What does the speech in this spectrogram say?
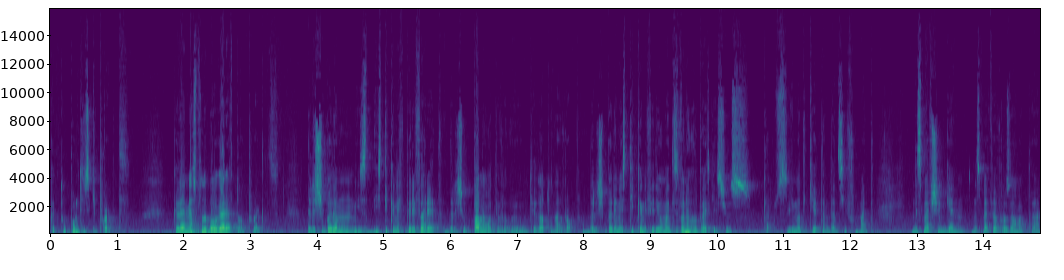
като политически проект? Къде е място на България в този проект? Дали ще бъдем изтикани в периферията? Дали ще отпаднем от, от ядото на Европа? Дали ще бъдем изтикани в един момент извън Европейския съюз? Както има такива тенденции в момента. Не сме в Шенген, не сме в еврозоната.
